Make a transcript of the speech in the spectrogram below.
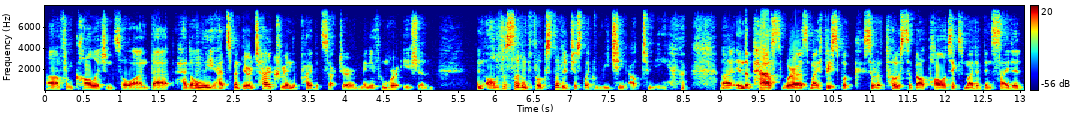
uh, from college and so on that had only had spent their entire career in the private sector, many of whom were Asian, and all of a sudden folks started just like reaching out to me. Uh, in the past whereas my facebook sort of posts about politics might have been cited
